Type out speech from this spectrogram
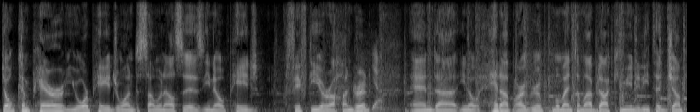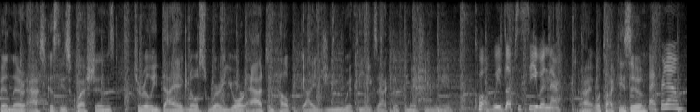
Don't compare your page one to someone else's, you know, page 50 or 100 Yeah. and uh, you know hit up our group momentumlab.community to jump in there ask us these questions to really diagnose where you're at and help guide you with the exact information you need Cool. We'd love to see you in there. all right we'll talk to you soon Bye for now.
